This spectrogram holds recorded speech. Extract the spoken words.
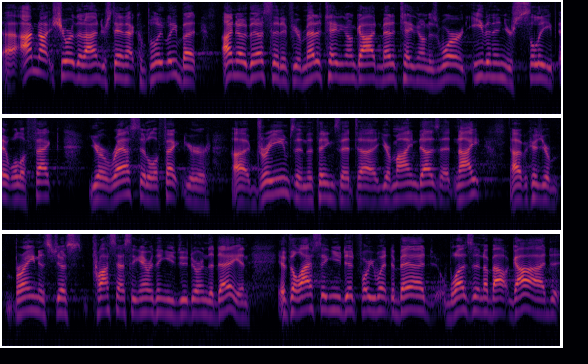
uh, I'm not sure that I understand that completely, but I know this: that if you're meditating on God, meditating on His Word, even in your sleep, it will affect your rest. It'll affect your uh, dreams and the things that uh, your mind does at night uh, because your brain is just processing everything you do during the day. And if the last thing you did before you went to bed wasn't about God,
